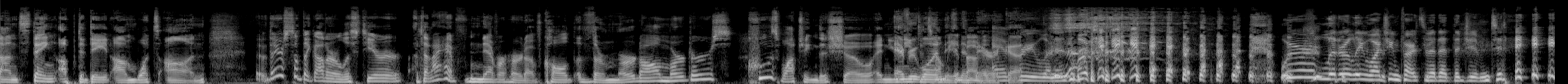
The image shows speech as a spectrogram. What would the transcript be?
on staying up to date on what's on. There's something on our list here that I have never heard of called The Murdaugh Murders. Who's watching this show? And you need to Everyone tell me in about America. it. Everyone is watching. we were literally watching parts of it at the gym today.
